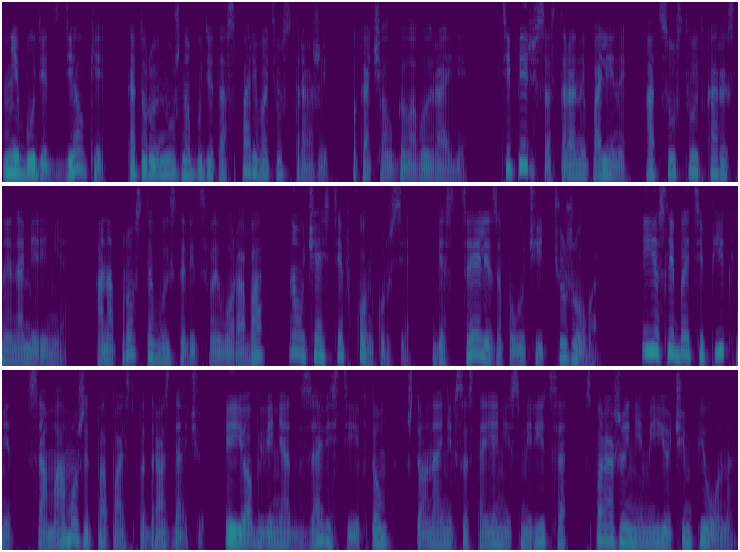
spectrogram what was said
Не будет сделки, которую нужно будет оспаривать у стражей», — покачал головой Райли. «Теперь со стороны Полины отсутствуют корыстные намерения. Она просто выставит своего раба на участие в конкурсе, без цели заполучить чужого. И если Бетти пикнет, сама может попасть под раздачу. Ее обвинят в зависти и в том, что она не в состоянии смириться с поражением ее чемпиона.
